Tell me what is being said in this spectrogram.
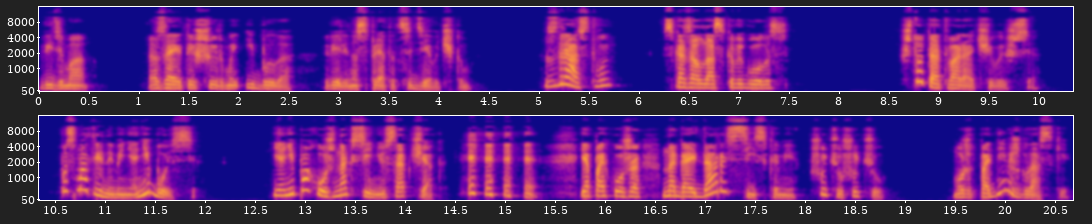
Видимо, за этой ширмой и было велено спрятаться девочкам. — Здравствуй, — сказал ласковый голос. — Что ты отворачиваешься? Посмотри на меня, не бойся. Я не похожа на Ксению Собчак. Хе-хе-хе. Я похожа на Гайдара с сиськами. Шучу, шучу. Может, поднимешь глазки?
